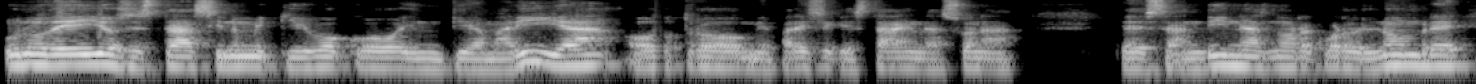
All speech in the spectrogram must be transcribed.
Uno de ellos está, si no me equivoco, en Tía María, otro me parece que está en la zona de Sandinas, no recuerdo el nombre,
